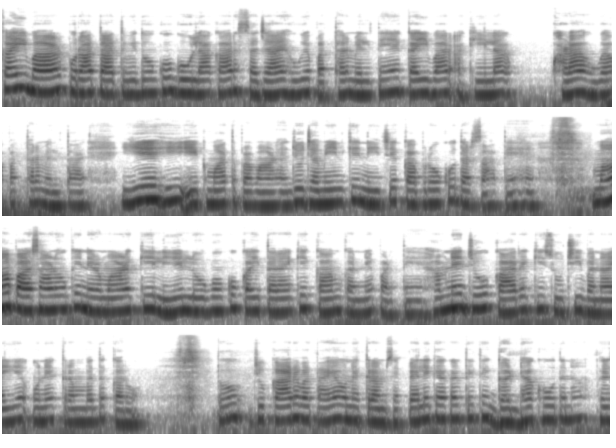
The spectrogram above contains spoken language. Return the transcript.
कई बार पुरातत्वविदों को गोलाकार सजाए हुए पत्थर मिलते हैं, कई बार अकेला खड़ा हुआ पत्थर मिलता है। ये ही एकमात्र प्रमाण है, जो ज़मीन के नीचे कब्रों को दर्शाते हैं। महापाषाणों के निर्माण के लिए लोगों को कई तरह के काम करने पड़ते हैं। हमने जो कार्य की सूची बनाई है, उन्हें क्रमबद्ध करो। तो जो कार्य बताया उन्हें क्रम से, पहले क्या करते थे? गड्ढा खोदना, फिर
